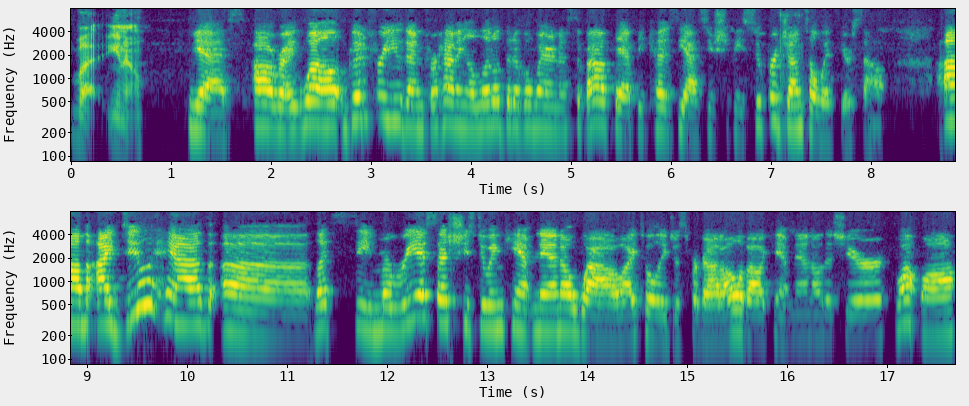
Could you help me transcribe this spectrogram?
but you know. Yes. All right. Well, good for you then for having a little bit of awareness about that because yes, you should be super gentle with yourself. Um, I do have uh let's see, Maria says she's doing Camp Nano. Wow, I totally just forgot all about Camp Nano this year. Wah wah.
